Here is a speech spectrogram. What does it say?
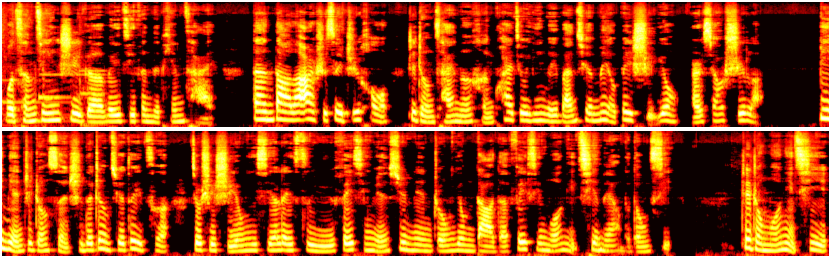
我曾经是个微积分的天才，但到了二十岁之后，这种才能很快就因为完全没有被使用而消失了。避免这种损失的正确对策，就是使用一些类似于飞行员训练中用到的飞行模拟器那样的东西。这种模拟器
